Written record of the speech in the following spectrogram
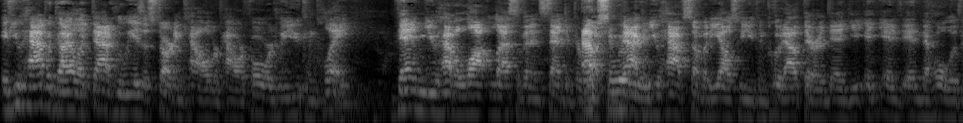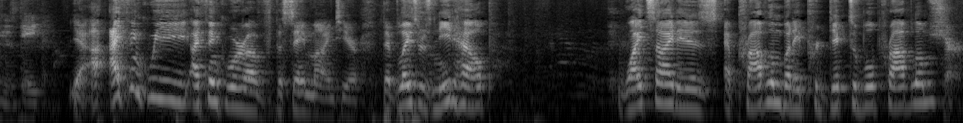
If you have a guy like that who is a starting caliber power forward who you can play, then you have a lot less of an incentive to rush him back, and you have somebody else who you can put out there, and, and, and, and the hole isn't as gaping. Yeah, I, I think we I think we're of the same mind here. That Blazers need help. Whiteside is a problem, but a predictable problem. Sure.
